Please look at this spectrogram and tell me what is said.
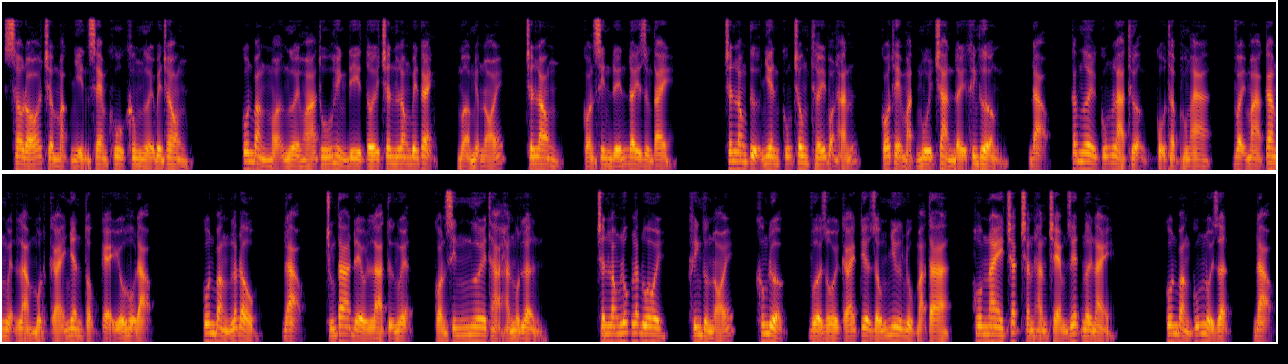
sau đó trầm mặc nhìn xem khu không người bên trong. Côn bằng mọi người hóa thú hình đi tới chân long bên cạnh, mở miệng nói, chân long, còn xin đến đây dừng tay. Chân long tự nhiên cũng trông thấy bọn hắn, có thể mặt mũi tràn đầy khinh thường, đạo, các ngươi cũng là thượng cổ thập hung a, vậy mà ca nguyện làm một cái nhân tộc kẻ yếu hộ đạo. Côn bằng lắc đầu, đạo, chúng ta đều là tự nguyện, còn xin ngươi thả hắn một lần. Chân long lúc lắc đuôi, khinh thường nói, không được, vừa rồi cái kia giống như nhục mạ ta hôm nay chắc chắn hắn chém giết nơi này. Côn bằng cũng nổi giận, đạo,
